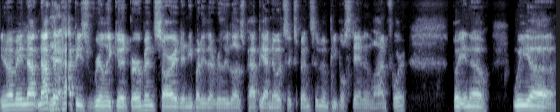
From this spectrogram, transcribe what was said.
You know what I mean? Not not that Yeah. Pappy's really good bourbon. Sorry to anybody that really loves Pappy. I know it's expensive and people stand in line for it. But you know, we uh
